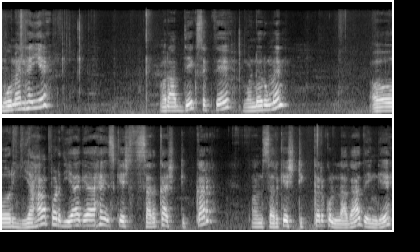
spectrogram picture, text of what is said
वुमेन है ये। और आप देख सकते हैं वंडर वुमेन और यहाँ पर दिया गया है इसके सर का स्टिकर। तो हम सर के स्टिकर को लगा देंगे।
